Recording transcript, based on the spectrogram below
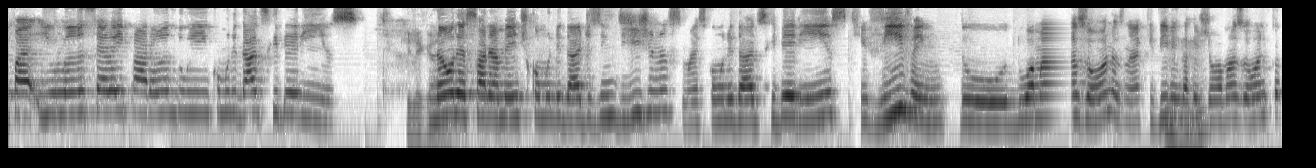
vai, e o lance era ir parando em comunidades ribeirinhas. Não necessariamente comunidades indígenas, mas comunidades ribeirinhas que vivem do, do Amazonas, né? Que vivem uhum. da região amazônica.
